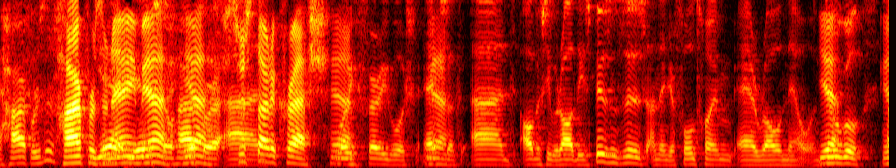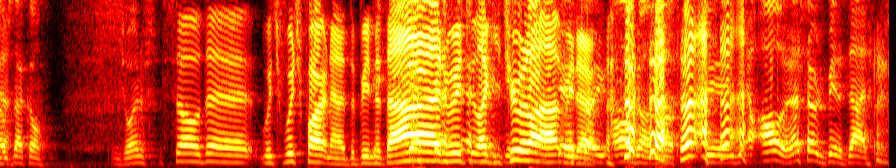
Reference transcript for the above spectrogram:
Harper, is it? Harper's her name. yeah, Yeah, so Harper yeah. Just started crash. Yeah. Right, very good, Yeah. excellent. And obviously with all these businesses, and then your full-time uh, role now Yeah, Google, yeah. how's that going? Enjoying it? So the which which part now? The being a dad, which like you threw a lot at me yeah, there. sorry. Oh no, no. The- that's how being a dad.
